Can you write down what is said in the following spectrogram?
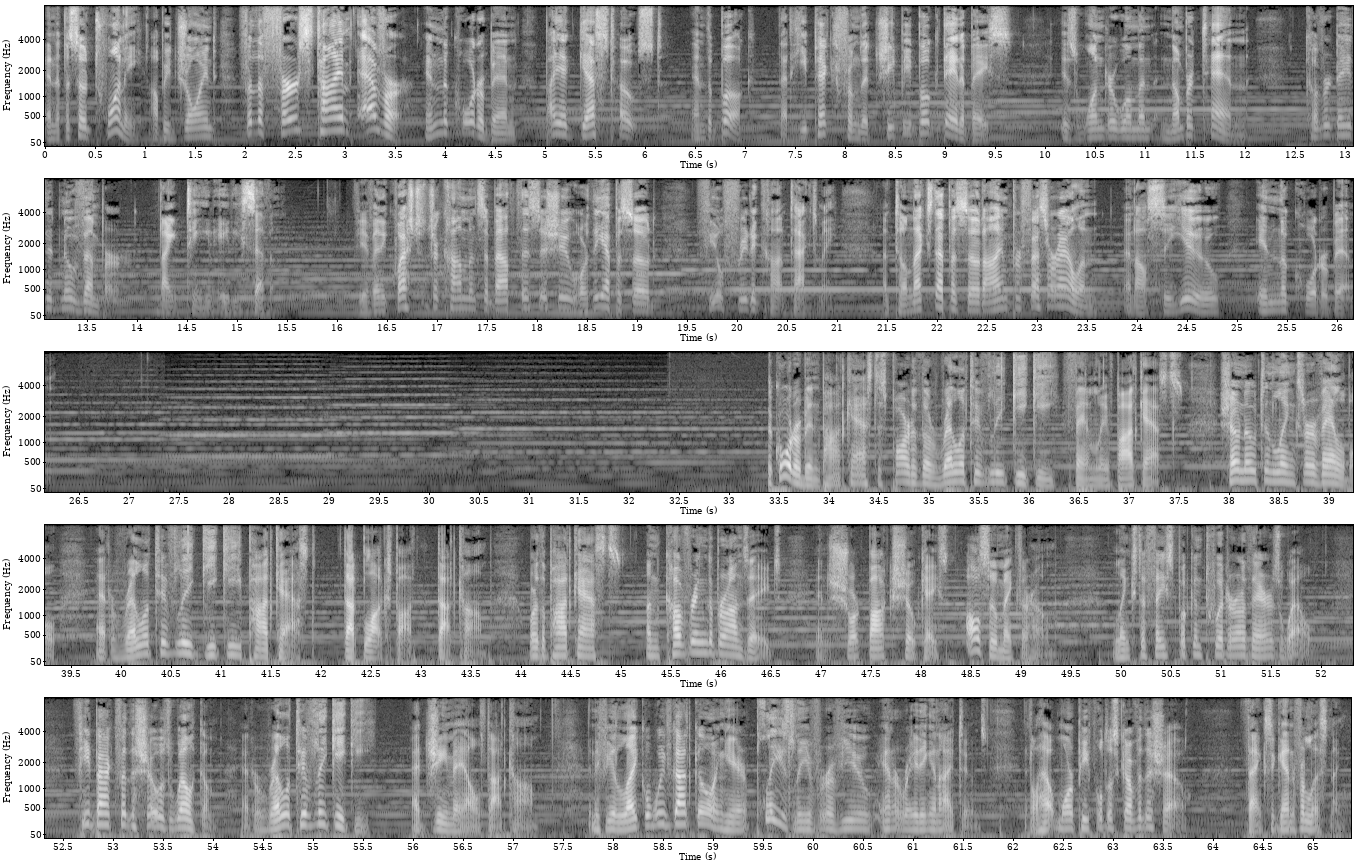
In episode 20, I'll be joined for the first time ever in the quarter bin by a guest host, and the book that he picked from the Cheapy Book database is Wonder Woman number 10, cover dated November 1987. If you have any questions or comments about this issue or the episode, feel free to contact me. Until next episode, I'm Professor Allen, and I'll see you in the quarter bin. The Quarter Bin Podcast is part of the Relatively Geeky family of podcasts. Show notes and links are available at relativelygeekypodcast.blogspot.com, where the podcasts Uncovering the Bronze Age and Shortbox Showcase also make their home. Links to Facebook and Twitter are there as well. Feedback for the show is welcome at relativelygeeky at gmail.com. And if you like what we've got going here, please leave a review and a rating in iTunes. It'll help more people discover the show. Thanks again for listening.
